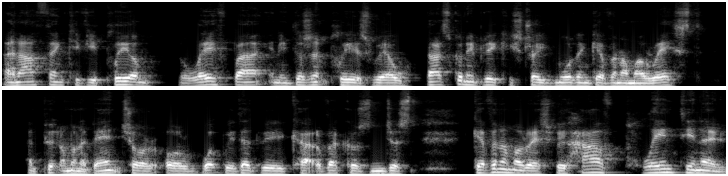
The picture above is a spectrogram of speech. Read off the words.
And I think if you play him the left back and he doesn't play as well, that's going to break his stride more than giving him a rest and putting him on a bench or, or what we did with Carter Vickers and just giving him a rest. We have plenty now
